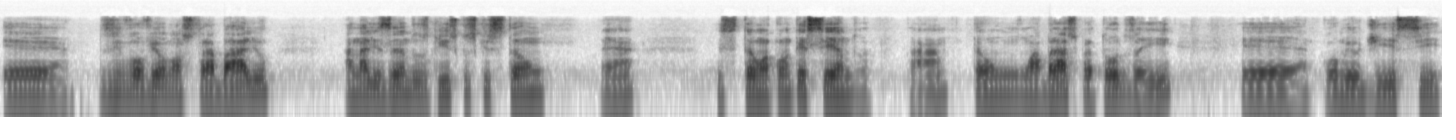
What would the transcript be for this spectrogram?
é, desenvolver o nosso trabalho analisando os riscos que estão é, estão acontecendo, tá? Então um abraço para todos aí. É, como eu disse,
